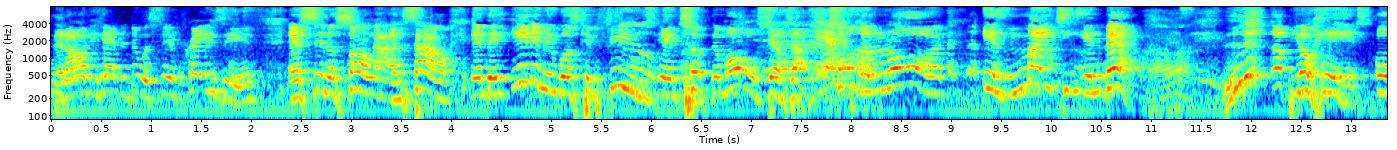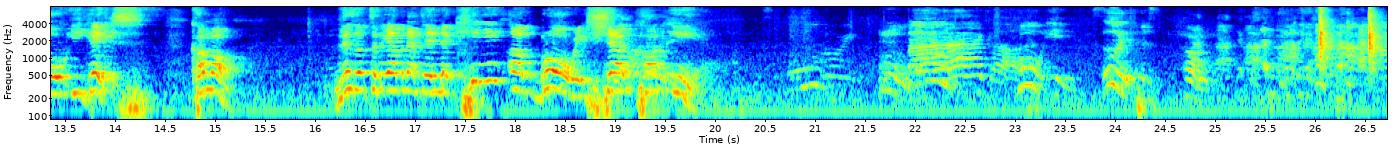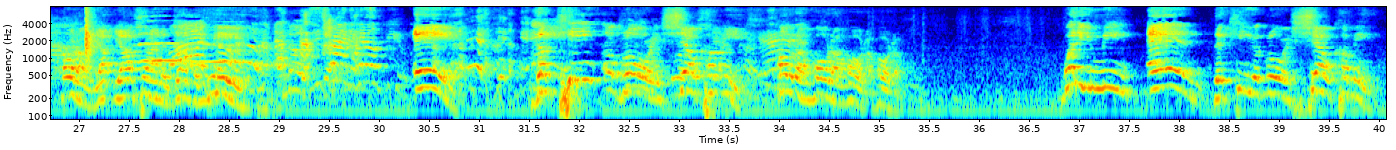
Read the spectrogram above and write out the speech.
that all he had to do was send praise in and send a song out and sound, and the enemy was confused and took them own selves out. So the Lord is mighty in battle. Uh-huh. Lift up your heads, O ye gates. Come on. Lift up to the everlasting, and the King of glory shall come in. Hmm. My God. Who is? Who is? Hold on, y'all, y'all trying to jump ahead. No, We're trying to help you. And the King of glory shall come in. Hold on, hold on, hold on, hold on. What do you mean, and the King of glory shall come in?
